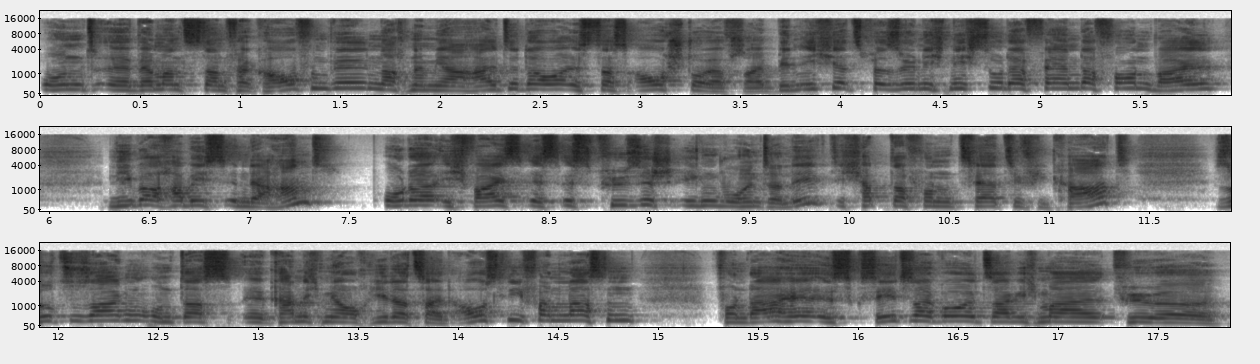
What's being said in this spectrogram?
Und äh, wenn man es dann verkaufen will, nach einem Jahr Haltedauer, ist das auch steuerfrei. Bin ich jetzt persönlich nicht so der Fan davon, weil Lieber habe ich es in der Hand oder ich weiß, es ist physisch irgendwo hinterlegt. Ich habe davon ein Zertifikat sozusagen und das äh, kann ich mir auch jederzeit ausliefern lassen. Von daher ist Xetra Gold, sage ich mal, für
